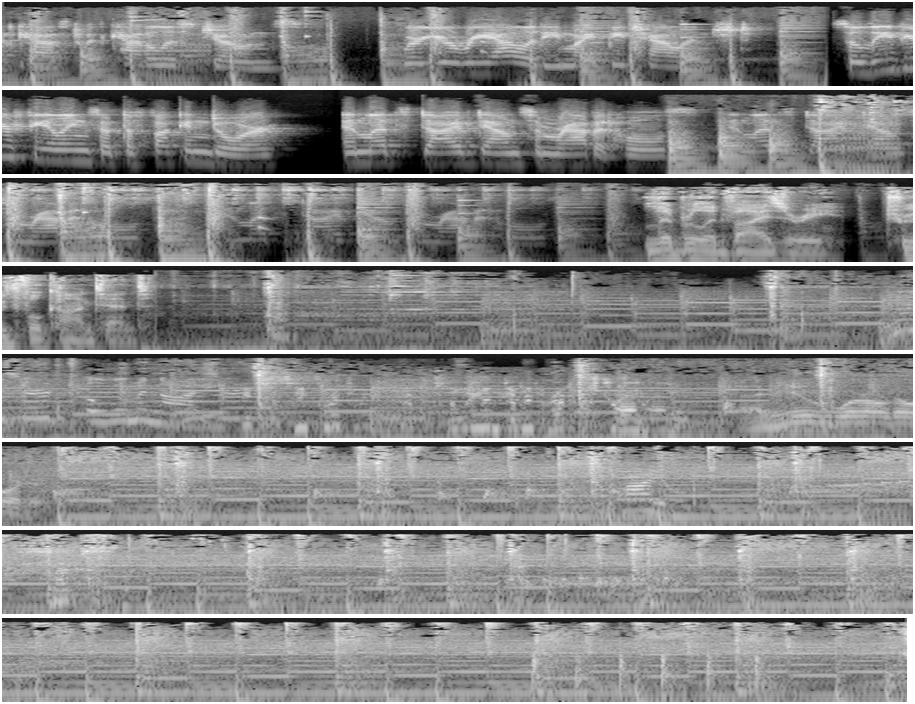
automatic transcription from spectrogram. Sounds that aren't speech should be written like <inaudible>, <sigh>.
podcast with Catalyst Jones, where your reality might be challenged. So leave your feelings at the fucking door and let's dive down some rabbit holes. And let's dive down some rabbit holes. And let's dive down some rabbit holes. Liberal advisory. Truthful content. Lizard Illuminati. A secret reptilian democratic stronghold. A new world order. Child.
